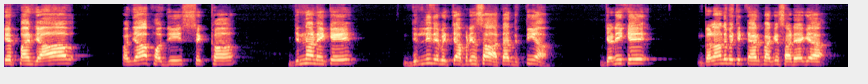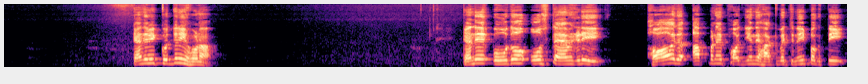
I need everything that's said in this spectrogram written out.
ਕਿ ਪੰਜਾਬ ਪੰਜਾਬ ਫੌਜੀ ਸਿੱਖ ਜਿਨ੍ਹਾਂ ਨੇ ਕਿ ਦਿੱਲੀ ਦੇ ਵਿੱਚ ਆਪਣੀਆਂ ਸਹਾਇਤਾ ਦਿੱਤੀਆਂ, ਜਾਣੀ ਕਿ ਗਲਾਂ ਦੇ ਵਿੱਚ ਟਾਇਰ ਪਾ ਕੇ ਸਾੜਿਆ ਗਿਆ ਕਹਿੰਦੇ ਵੀ ਕੁਝ ਨਹੀਂ ਹੋਣਾ। ਕਹਿੰਦੇ ਉਦੋਂ ਉਸ ਟਾਈਮ ਜਿਹੜੀ ਫੌਜ ਆਪਣੇ ਫੌਜੀਆਂ ਦੇ ਹੱਕ ਵਿੱਚ ਨਹੀਂ ਭੁਗਤੀ,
